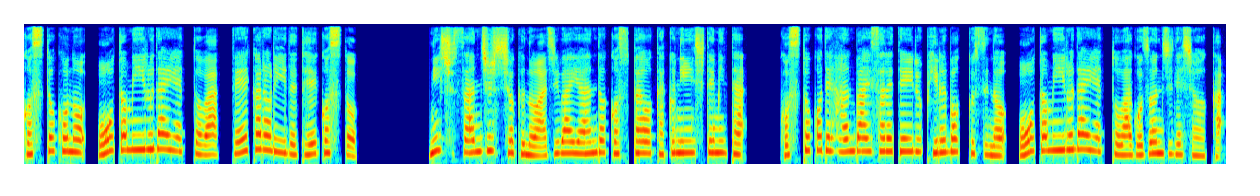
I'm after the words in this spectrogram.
コストコのオートミールダイエットは低カロリーで低コスト。2種30食の味わいコスパを確認してみた。コストコで販売されているピルボックスのオートミールダイエットはご存知でしょうか？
